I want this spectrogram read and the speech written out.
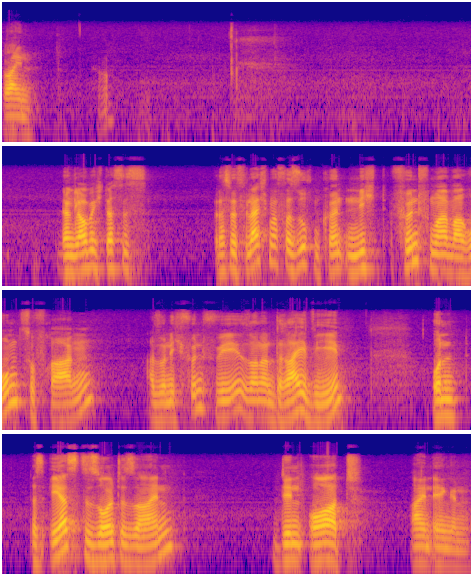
rein. Dann glaube ich, dass, es, dass wir vielleicht mal versuchen könnten, nicht fünfmal warum zu fragen, also nicht 5W, sondern 3W. Und das erste sollte sein, den Ort einengen.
